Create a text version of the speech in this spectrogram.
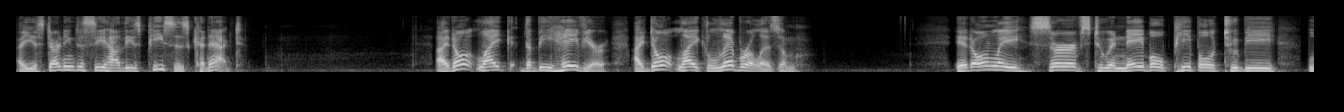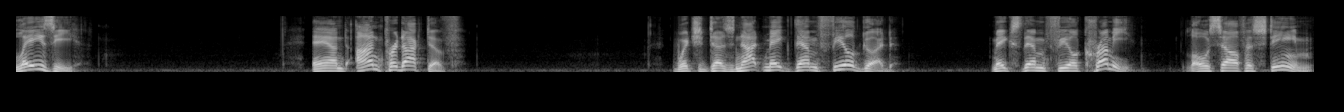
Are you starting to see how these pieces connect? I don't like the behavior. I don't like liberalism. It only serves to enable people to be lazy and unproductive, which does not make them feel good makes them feel crummy, low self esteem,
